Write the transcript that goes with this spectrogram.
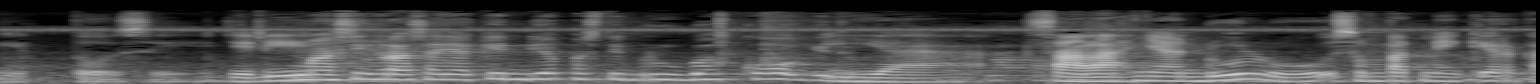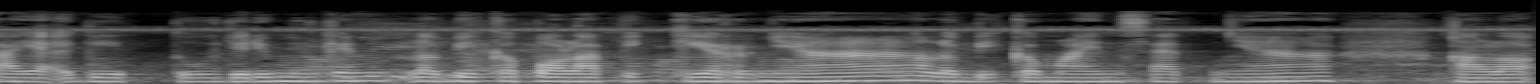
gitu sih jadi masih ngerasa yakin dia pasti berubah kok gitu Iya, salahnya dulu sempat mikir kayak gitu. Jadi mungkin lebih ke pola pikirnya, lebih ke mindsetnya. Kalau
